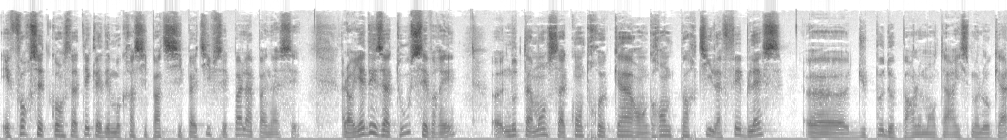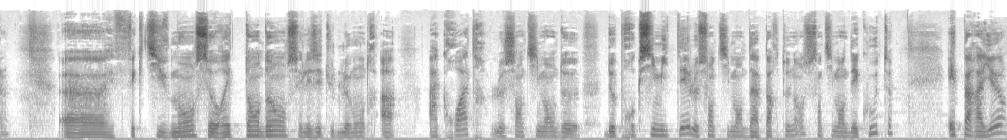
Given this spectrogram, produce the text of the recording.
et force est de constater que la démocratie participative c'est pas la panacée. Alors il y a des atouts, c'est vrai, notamment ça contrecarre en grande partie la faiblesse euh, du peu de parlementarisme local. Euh, effectivement, ça aurait tendance, et les études le montrent, à accroître le sentiment de, de proximité, le sentiment d'appartenance, le sentiment d'écoute. Et par ailleurs,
